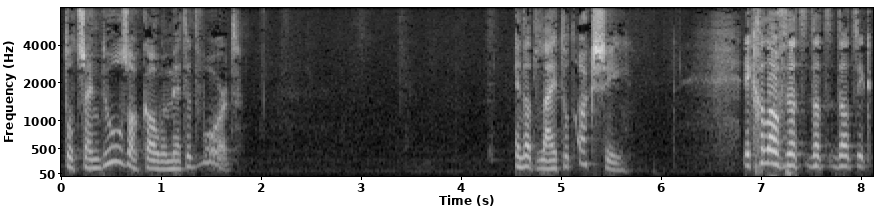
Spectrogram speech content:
tot zijn doel zal komen met het woord. En dat leidt tot actie. Ik geloof dat, dat, dat ik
